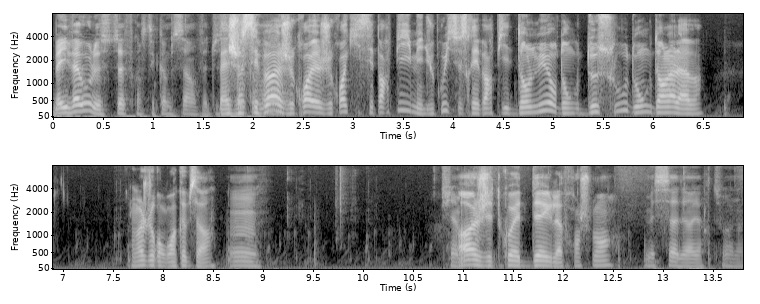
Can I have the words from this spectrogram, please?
Bah, il va où le stuff quand c'est comme ça en fait? Bah, je sais comment- pas, je crois, je crois qu'il s'éparpille, mais du coup, il se serait éparpillé dans le mur, donc dessous, donc dans la lave. Moi, je le comprends comme ça. Hmm. Oh, j'ai de quoi être deg là, franchement. Mets ça derrière toi là.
